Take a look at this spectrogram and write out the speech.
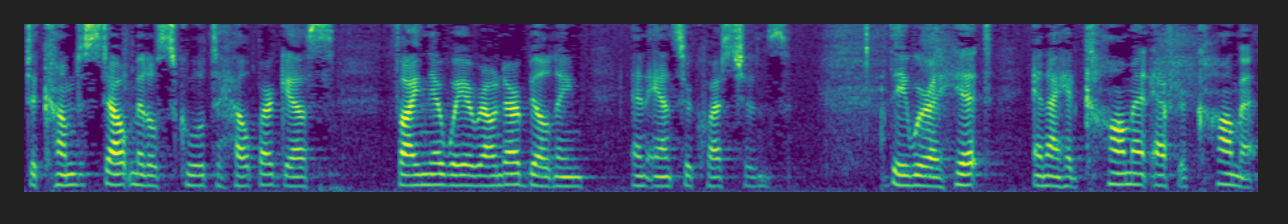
to come to Stout Middle School to help our guests find their way around our building and answer questions. They were a hit and I had comment after comment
